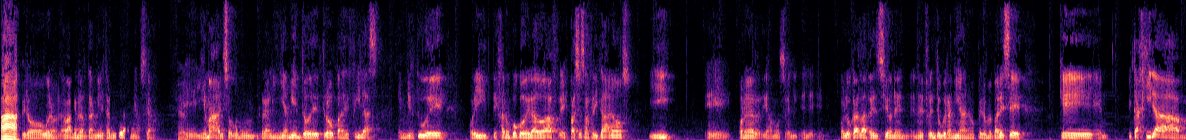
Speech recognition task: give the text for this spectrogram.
Ah. Pero bueno, la Wagner también está en Ucrania, o sea. Eh, y además hizo como un realineamiento de tropas, de filas, en virtud de por ahí dejar un poco de lado espacios africanos y eh, poner, digamos, el, colocar la atención en, el frente ucraniano. Pero me parece que esta gira a,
